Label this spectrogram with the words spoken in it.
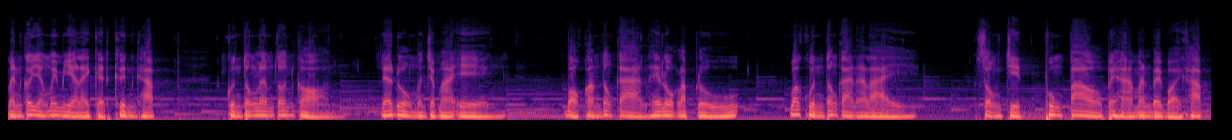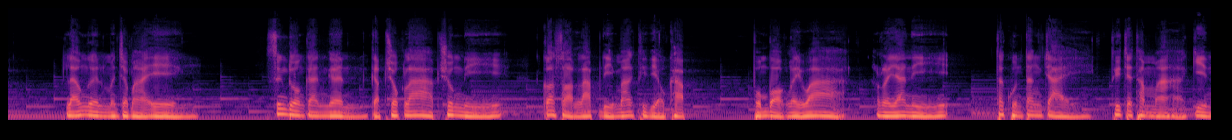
มันก็ยังไม่มีอะไรเกิดขึ้นครับ คุณต้องเริ่มต้นก่อน แล้วดวงมันจะมาเอง บอกความต้องการให้โลกรับรู้ ว่าคุณต้องการอะไร ส่งจิตพุ่งเป้าไปหามันบ่อยๆครับ แล้วเงินมันจะมาเอง ซึ่งดวงการเงินกับโชคลาภช่วงนี้ ก็สอดรับดีมากทีเดียวครับ ผมบอกเลยว่า ระยะนี้ ถ้าคุณตั้งใจที่จะทำมาหากิน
